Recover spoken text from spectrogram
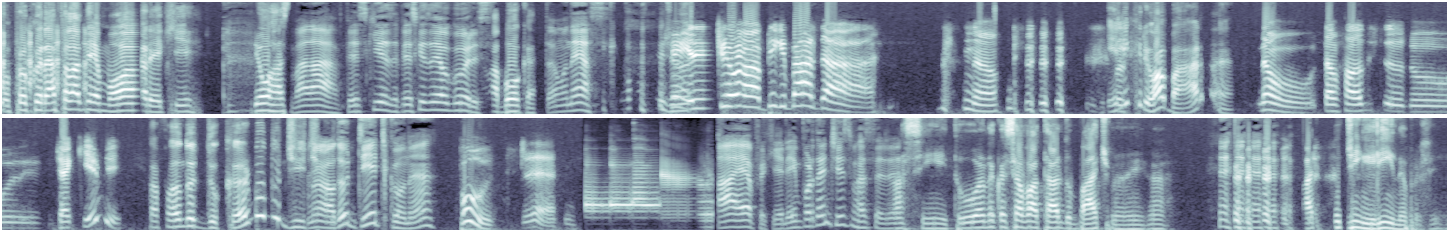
Vou procurar pela memória aqui. Criou Vai lá, pesquisa, pesquisa aí, Algures. na boca. Tamo nessa. Ele criou a Big Barda! Não. Ele criou a barba? Não, tava falando do, do Jack Kirby? Tá falando do Kirby ou do Ditko? Não, do Ditko, né? Putz, é. Ah, é, porque ele é importantíssimo, Rastejar. Ah, sim, tu anda com esse avatar do Batman aí, né? Batman do Jim Lee, né, por si.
